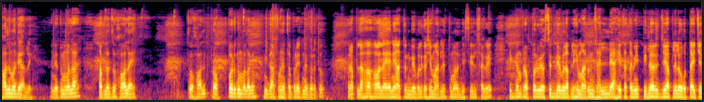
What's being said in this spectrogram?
हॉलमध्ये आलो आहे आणि तुम्हाला आपला जो हॉल आहे तो हॉल प्रॉपर तुम्हाला मी दाखवण्याचा प्रयत्न करतो. तर आपला हा हॉल आहे आणि आतून बेबल कसे मारले तुम्हाला दिसेल सगळे. एकदम प्रॉपर व्यवस्थित बेबल आपले हे मारून झालेले आहेत. आता मी पिलर जे आपल्याला होतायचे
